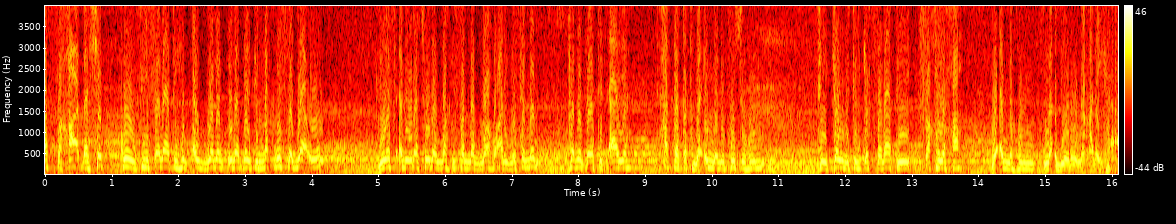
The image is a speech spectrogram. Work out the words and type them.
الصحابة شكوا في صلاتهم أولا إلى بيت المقدس فجاءوا ليسألوا رسول الله صلى الله عليه وسلم فنزلت الآية حتى تطمئن نفوسهم في كون تلك الصلاة صحيحة وأنهم مأجورون عليها.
